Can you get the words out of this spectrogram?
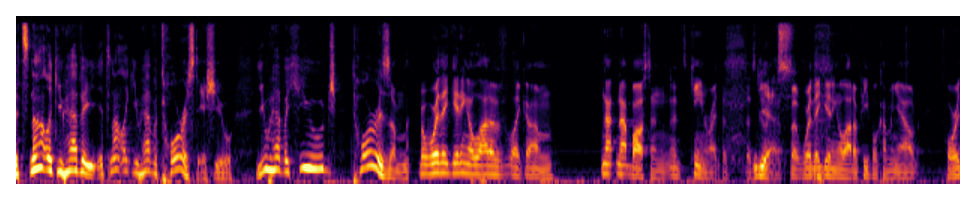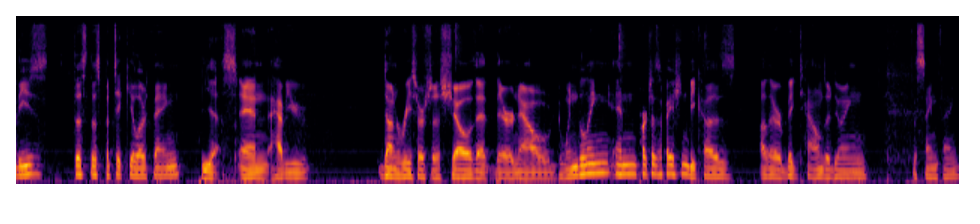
It's not like you have a it's not like you have a tourist issue. You have a huge tourism. But were they getting a lot of like um, not not Boston? It's Keene, right? That's that's doing Yes. This. But were they getting a lot of people coming out for these this this particular thing? Yes. And have you done research to show that they're now dwindling in participation because other big towns are doing the same thing?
